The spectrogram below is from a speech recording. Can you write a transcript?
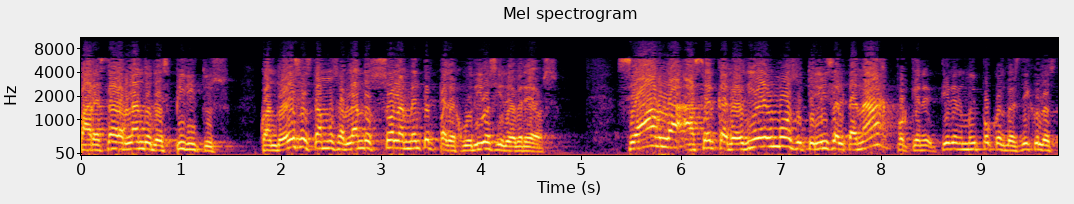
para estar hablando de espíritus. Cuando eso estamos hablando solamente para judíos y de hebreos. Se habla acerca de diezmos, utiliza el Tanaj, porque tienen muy pocos versículos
